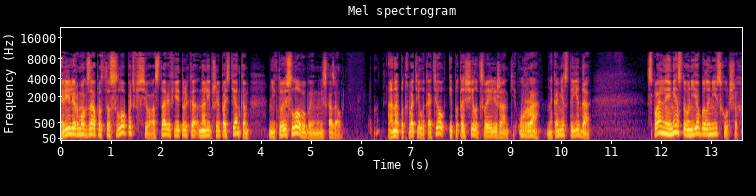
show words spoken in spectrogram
Риллер мог запросто слопать все, оставив ей только налипшее по стенкам, никто и слова бы ему не сказал. Она подхватила котел и потащила к своей лежанке. Ура! Наконец-то еда! Спальное место у нее было не из худших.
